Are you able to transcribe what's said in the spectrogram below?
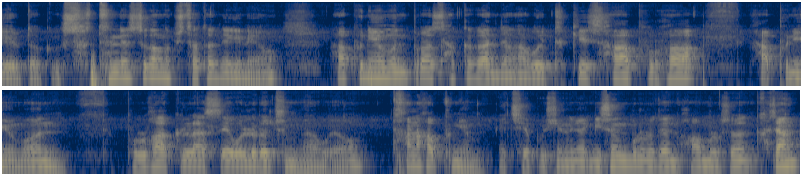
어렵다. 그 스테인레스 강과 비슷하다는 얘기네요. 하프니움은 플러스 학과가 안정하고 특히 사불화 하프니움은 불화 글라스의 원료로 중요하고요. 탄화하프니움, HFC는요, 이성분으로 된 화물로서는 가장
